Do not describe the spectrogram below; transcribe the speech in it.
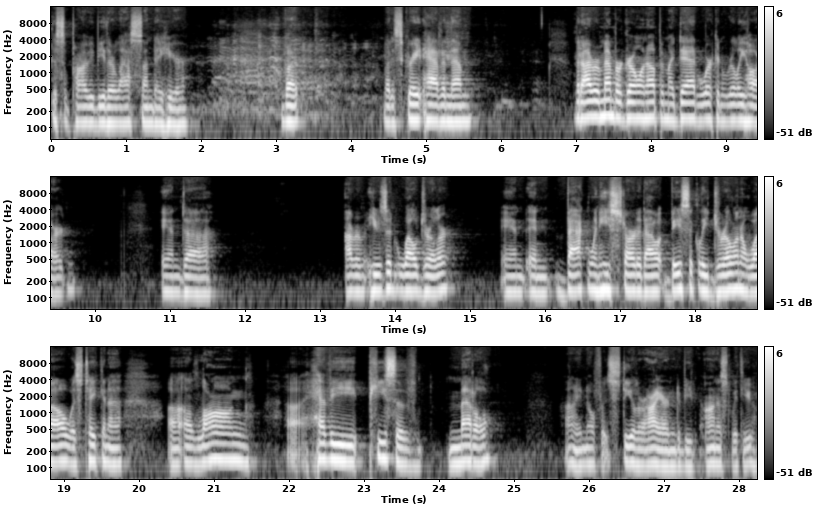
This will probably be their last Sunday here. but, but it's great having them. But I remember growing up and my dad working really hard. And uh, I rem- he was a well driller. And, and back when he started out, basically drilling a well was taking a, a, a long, uh, heavy piece of metal. I don't even know if it was steel or iron, to be honest with you,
